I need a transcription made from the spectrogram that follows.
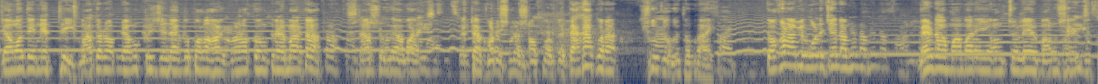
যে আমাদের নেত্রী মাদার অফ ডেমোক্রেসি যাকে বলা হয় গণতন্ত্রের মাতা, তার সঙ্গে আমার একটা ঘনিষ্ঠ সম্পর্কে দেখা করার সুযোগ হতে পায় তখন আমি বলেছিলাম, ম্যাডাম, আমার এই অঞ্চলের মানুষের দুঃখ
